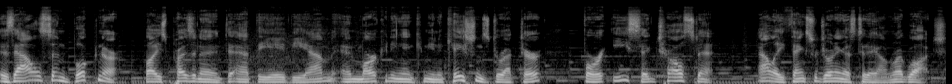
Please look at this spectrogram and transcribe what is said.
is Allison Boughner, Vice President at the AVM and Marketing and Communications Director for ECig Charleston. Allie, thanks for joining us today on RegWatch.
